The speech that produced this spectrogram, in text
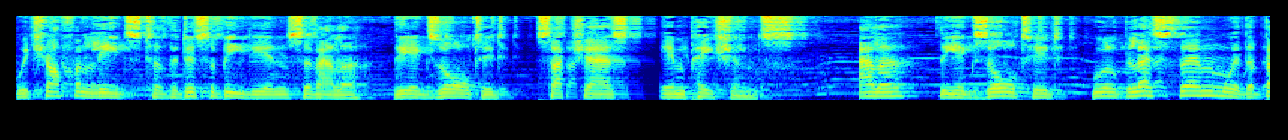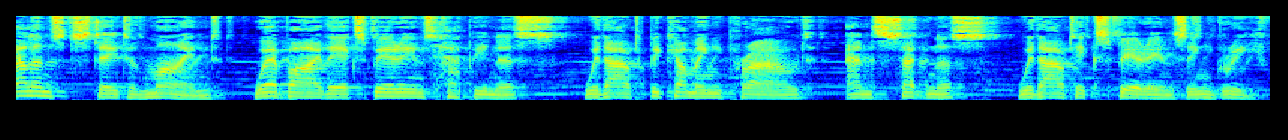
which often leads to the disobedience of Allah, the Exalted, such as, impatience. Allah, the Exalted, will bless them with a balanced state of mind, whereby they experience happiness, without becoming proud, and sadness, without experiencing grief.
